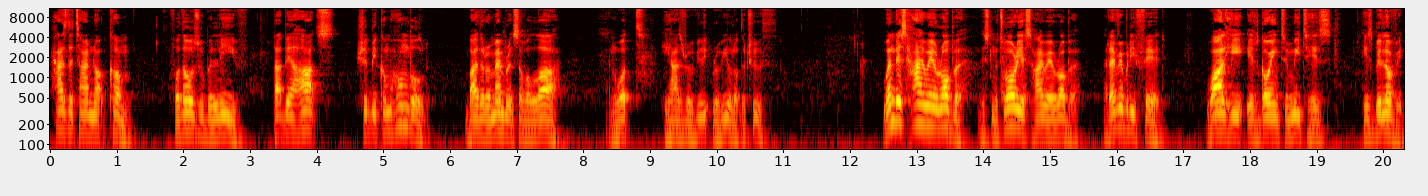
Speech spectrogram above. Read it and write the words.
Has the time not come for those who believe that their hearts should become humbled by the remembrance of Allah and what He has reve- revealed of the truth? When this highway robber, this notorious highway robber that everybody feared, while he is going to meet his, his beloved,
